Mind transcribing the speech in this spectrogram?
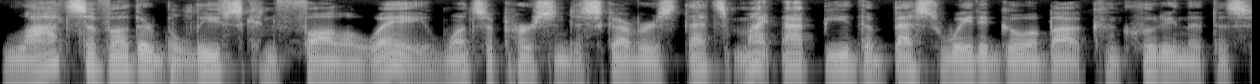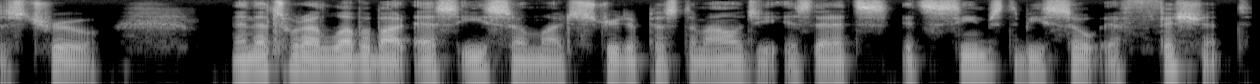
lots of other beliefs can fall away once a person discovers that might not be the best way to go about concluding that this is true. And that's what I love about SE so much, street epistemology, is that it's it seems to be so efficient.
